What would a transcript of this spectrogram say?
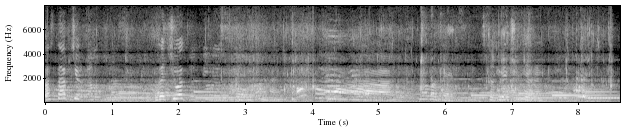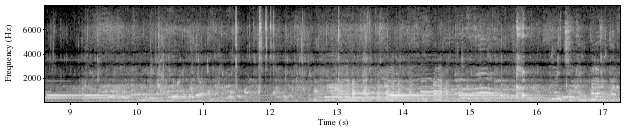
Остапчик, зачет. А, чотири. Так, Перевертайся, перевертайся, перевертайся. Три, чотири, перевертайся.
